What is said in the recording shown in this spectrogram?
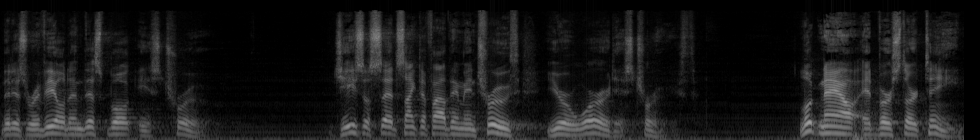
that is revealed in this book is true. Jesus said, Sanctify them in truth. Your word is truth. Look now at verse 13.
